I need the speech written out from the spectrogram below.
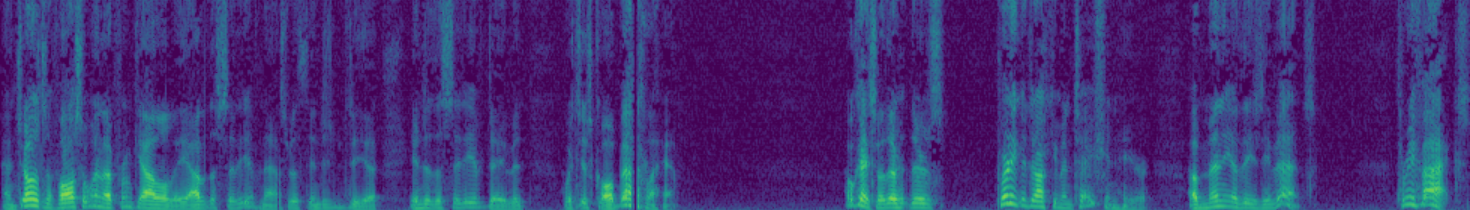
And Joseph also went up from Galilee out of the city of Nazareth into Judea, into the city of David, which is called Bethlehem. Okay, so there, there's pretty good documentation here of many of these events. Three facts.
